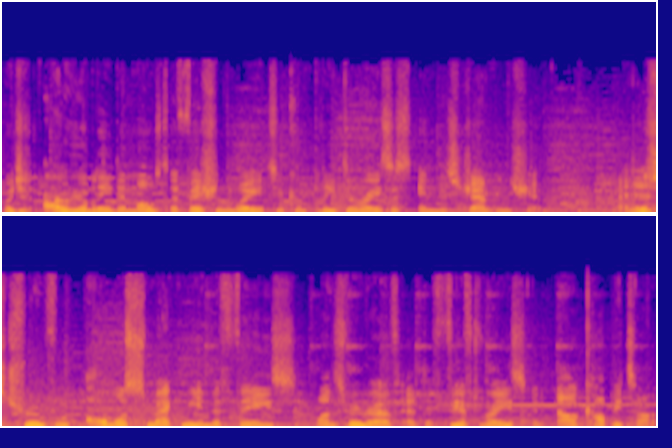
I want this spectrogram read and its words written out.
which is arguably the most efficient way to complete the races in this championship. And this truth would almost smack me in the face once we arrived at the 5th race in El Capitan.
